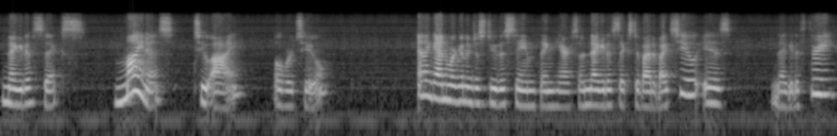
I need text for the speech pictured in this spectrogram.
negative 6 minus 2i over 2 and again, we're going to just do the same thing here. So negative 6 divided by 2 is negative 3.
